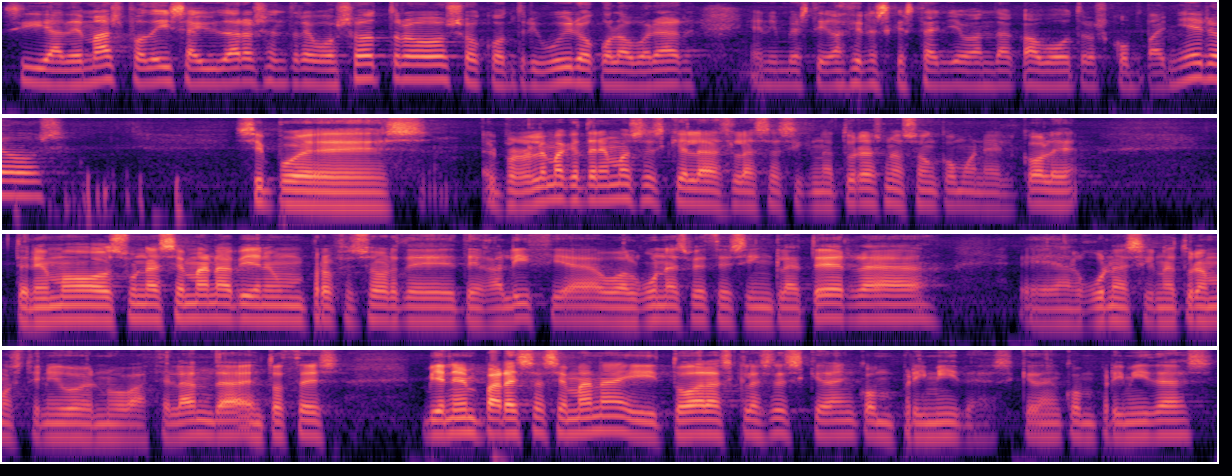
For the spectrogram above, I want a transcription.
Si además podéis ayudaros entre vosotros o contribuir o colaborar en investigaciones que están llevando a cabo otros compañeros. Sí, pues el problema que tenemos es que las, asignaturas no son como en el cole. Tenemos una semana viene un profesor de, de Galicia o algunas veces Inglaterra, eh, alguna asignatura hemos tenido en Nueva Zelanda, entonces vienen para esa semana y todas las clases quedan comprimidas, quedan comprimidas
